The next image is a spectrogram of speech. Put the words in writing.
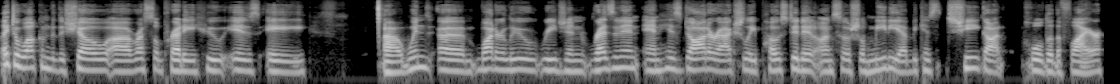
I'd like to welcome to the show uh, Russell Preddy, who is a uh, Wind, uh, Waterloo region resident, and his daughter actually posted it on social media because she got hold of the flyer,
